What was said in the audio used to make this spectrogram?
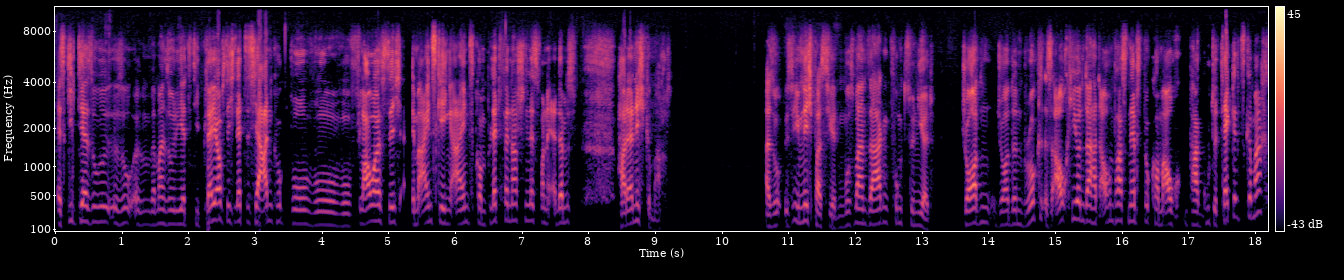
es gibt ja so, so, äh, wenn man so jetzt die Playoffs sich letztes Jahr anguckt, wo, wo, wo Flowers sich im 1 gegen 1 komplett vernaschen lässt von Adams, hat er nicht gemacht. Also ist ihm nicht passiert, muss man sagen, funktioniert. Jordan, Jordan Brooks ist auch hier und da, hat auch ein paar Snaps bekommen, auch ein paar gute Tackles gemacht.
